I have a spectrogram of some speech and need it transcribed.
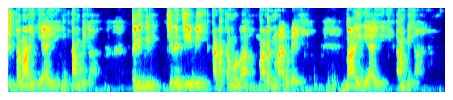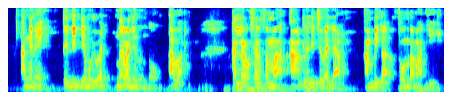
ഇഷ്ടനായികയായി അംബിക തെലുങ്കിൽ ചിരഞ്ജീവി അടക്കമുള്ള നടന്മാരുടെ നായികയായി അംബിക അങ്ങനെ തെന്നിന്ത്യ മുഴുവൻ നിറഞ്ഞു നിന്നു അവർ. കല്ലറ സരസമ്മ ആഗ്രഹിച്ചതെല്ലാം അംബിക സ്വന്തമാക്കി.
